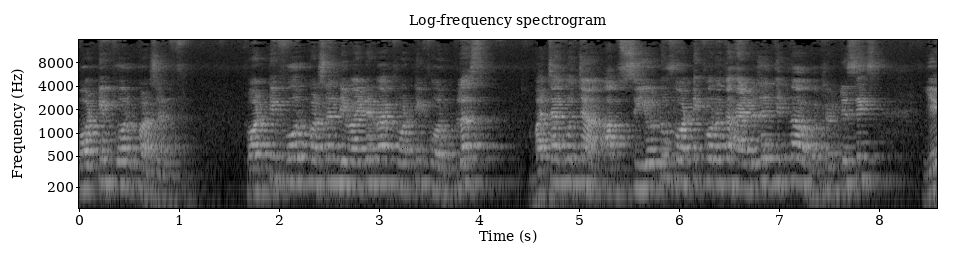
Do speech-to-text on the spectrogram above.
44 percent 44 percent divided by 44 plus बचा कुछ अब CO2 44 है तो हाइड्रोजन कितना होगा? 56 ये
